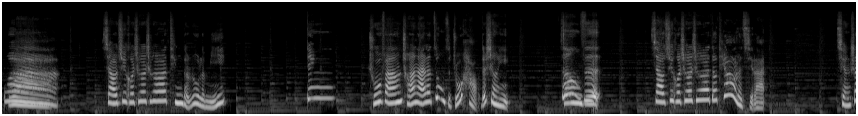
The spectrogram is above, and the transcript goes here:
哇！小趣和车车听得入了迷。叮！厨房传来了粽子煮好的声音。粽子！小趣和车车都跳了起来。请稍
